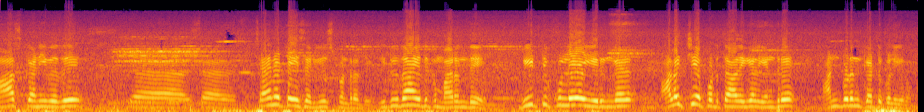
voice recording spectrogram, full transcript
mask அணிவது சானிடைசர் யூஸ் பண்ணுறது இதுதான் இதுக்கு மருந்து. வீட்டுக்குள்ளேயே இருங்கள் அலட்சியப்படுத்தாதீர்கள் என்று அன்புடன் கேட்டுக்கொள்கிறோம்.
